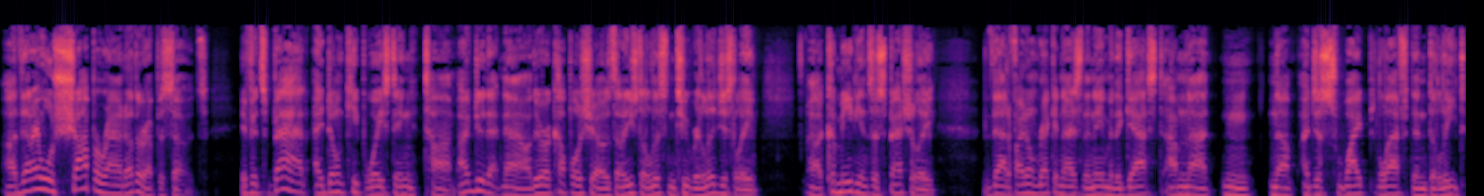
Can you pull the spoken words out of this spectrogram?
Uh, then I will shop around other episodes. If it's bad, I don't keep wasting time. I do that now. There are a couple of shows that I used to listen to religiously, uh, comedians especially, that if I don't recognize the name of the guest, I'm not, mm, no, I just swipe left and delete.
